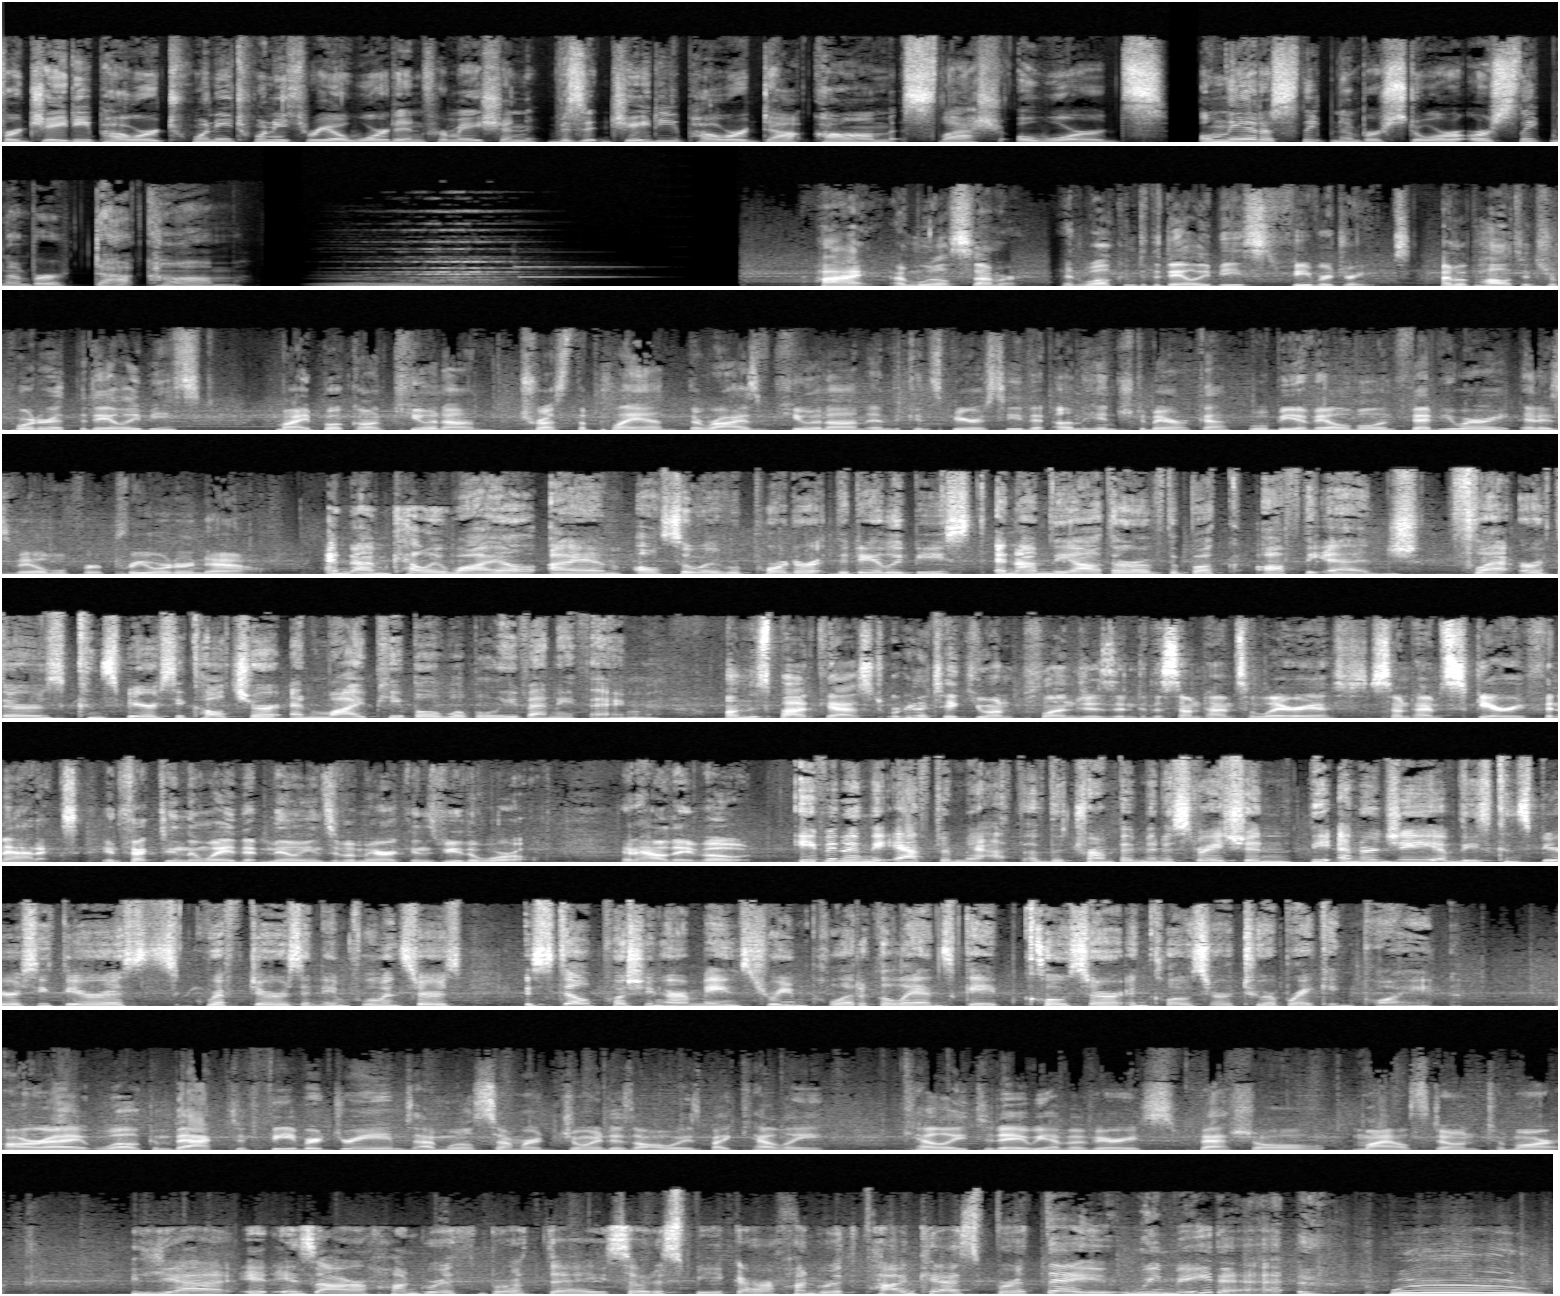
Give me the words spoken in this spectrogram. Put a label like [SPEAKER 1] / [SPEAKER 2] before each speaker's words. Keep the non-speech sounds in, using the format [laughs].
[SPEAKER 1] For JD Power 2023 award information, visit jdpower.com/awards. Only at a Sleep Number store or sleepnumber.com.
[SPEAKER 2] Hi, I'm Will Sommer, and welcome to the Daily Beast Fever Dreams. I'm a politics reporter at the Daily Beast. My book on QAnon, Trust the Plan, The Rise of QAnon and the Conspiracy That Unhinged America, will be available in February and is available for pre order now.
[SPEAKER 3] And I'm Kelly Weil. I am also a reporter at the Daily Beast, and I'm the author of the book Off the Edge Flat Earthers, Conspiracy Culture, and Why People Will Believe Anything.
[SPEAKER 2] On this podcast, we're going to take you on plunges into the sometimes hilarious, sometimes scary fanatics, infecting the way that millions of Americans view the world and how they vote.
[SPEAKER 3] Even in the aftermath of the Trump administration, the energy of these conspiracy theorists, grifters, and influencers is still pushing our mainstream political landscape closer and closer to a breaking point.
[SPEAKER 2] All right, welcome back to Fever Dreams. I'm Will Sommer, joined as always by Kelly. Kelly, today we have a very special milestone to mark.
[SPEAKER 3] Yeah, it is our 100th birthday, so to speak, our 100th podcast birthday. We made it.
[SPEAKER 2] Woo!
